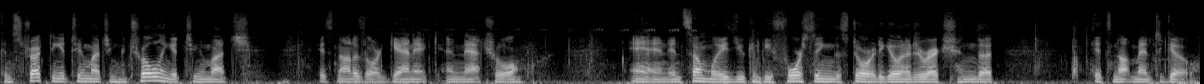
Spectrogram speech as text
constructing it too much and controlling it too much, it's not as organic and natural. And in some ways, you can be forcing the story to go in a direction that it's not meant to go.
